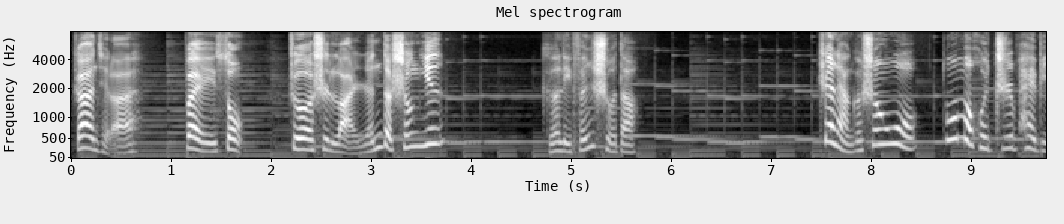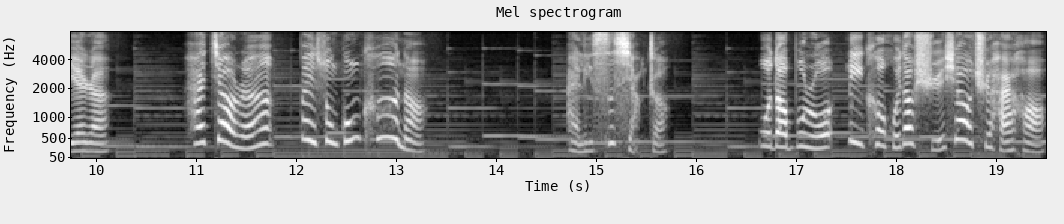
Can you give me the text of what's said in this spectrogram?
站起来，背诵，这是懒人的声音。格里芬说道：“这两个生物多么会支配别人，还叫人背诵功课呢。”爱丽丝想着：“我倒不如立刻回到学校去还好。”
